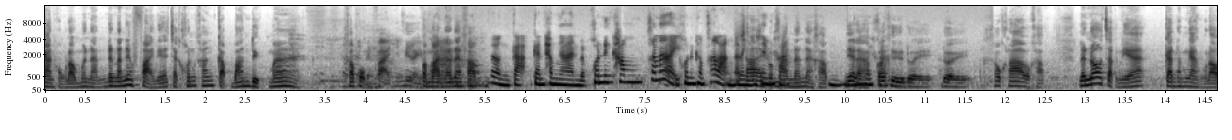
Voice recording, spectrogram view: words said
งานของเราเมื่อนั้น ดังนั้นในยฝ่ายเนี้ยจะค่อนข้างกลับบ้านดึกมาก ครับผมเป็นฝ่ายที่เหนื่อยประมาณนั้นนะครับแบ่งกะกันทำงานแบบคนหนึงทำข้างหน้าอีกคนหนึงทำข้างหลังอะไรอย่างนี้ใช่ไหมประคะมาณนั้นนะครับอืมเนี่ยแหละครับได้ค่ะก็คือโดยโดยคร่าวๆครับ และนอกจากเนี้ยการทำงานของเรา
